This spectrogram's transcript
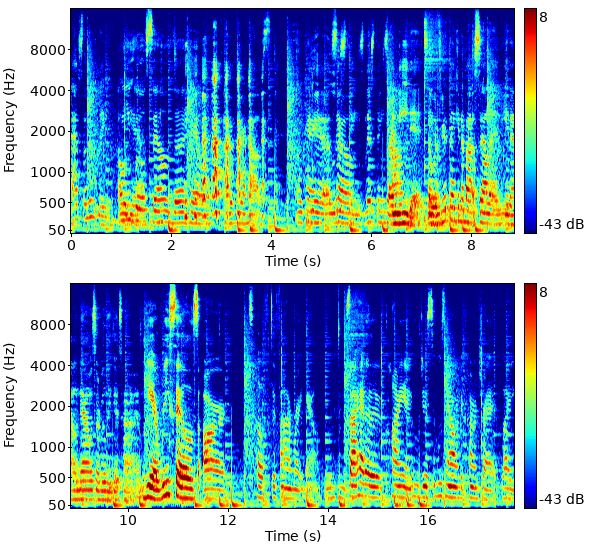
Absolutely. Oh, we will sell the hell out of your house. Okay. Yeah, listings. Listings are um, needed. So yeah. if you're thinking about selling, you know, now is a really good time. Yeah, resales are tough to find right now Mm-hmm. So I had a client who just who's now under contract. Like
